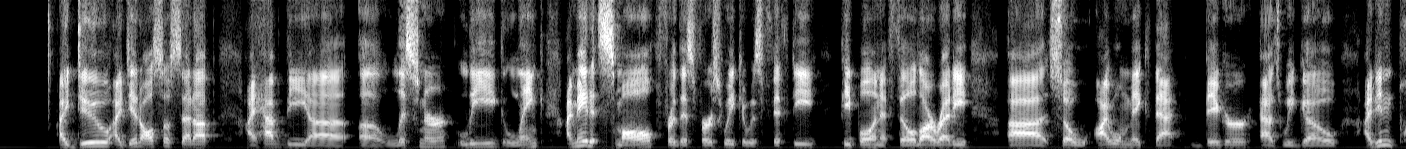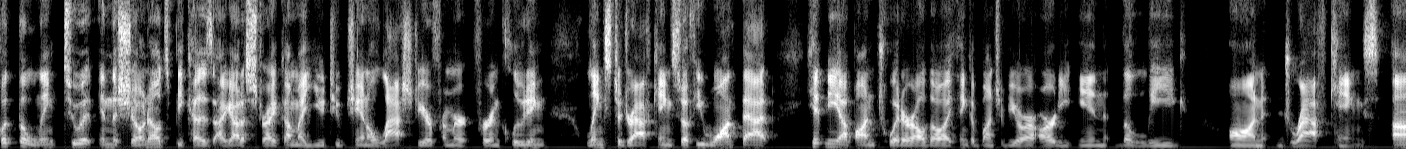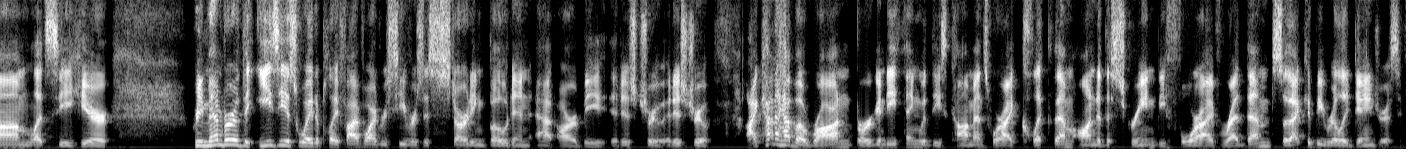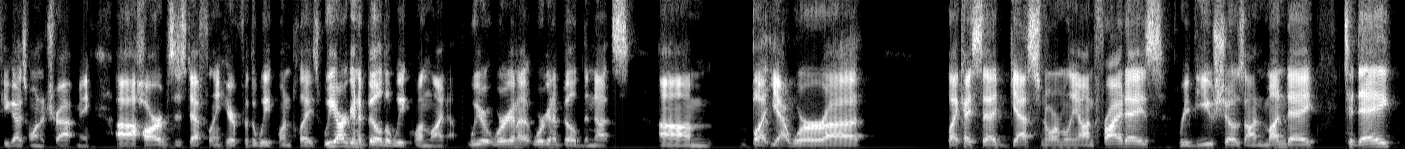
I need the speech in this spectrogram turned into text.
I do. I did also set up. I have the uh, uh, listener league link. I made it small for this first week. It was 50 people and it filled already. Uh, so I will make that bigger as we go. I didn't put the link to it in the show notes because I got a strike on my YouTube channel last year from er, for including links to DraftKings. So if you want that, hit me up on Twitter. Although I think a bunch of you are already in the league on DraftKings. Um, let's see here. Remember, the easiest way to play five wide receivers is starting Bowden at RB. It is true. It is true. I kind of have a Ron Burgundy thing with these comments where I click them onto the screen before I've read them. So that could be really dangerous if you guys want to trap me. Uh, Harbs is definitely here for the week one plays. We are going to build a week one lineup. We're, we're gonna we're gonna build the nuts. Um, but yeah, we're uh, like I said, guests normally on Fridays, review shows on Monday. Today,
